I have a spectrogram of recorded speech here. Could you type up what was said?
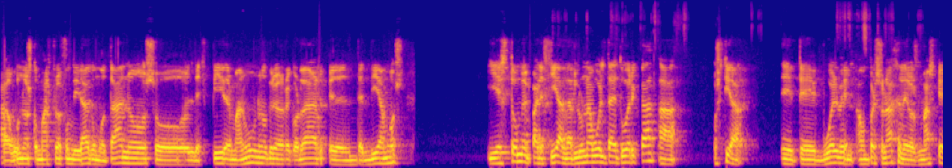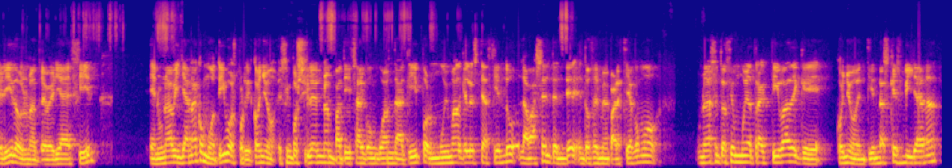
Algunos con más profundidad como Thanos o el de Spider-Man 1, creo recordar que entendíamos. Y esto me parecía darle una vuelta de tuerca a, hostia, eh, te vuelven a un personaje de los más queridos, me atrevería a decir, en una villana con motivos, porque coño, es imposible no empatizar con Wanda aquí, por muy mal que lo esté haciendo, la vas a entender. Entonces me parecía como una situación muy atractiva de que, coño, entiendas que es villana,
